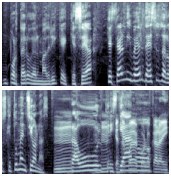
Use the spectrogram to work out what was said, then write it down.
un portero del Madrid que, que sea que esté al nivel de esos de los que tú mencionas. Mm, Raúl, ujú, que se Cristiano. pueda colocar ahí.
